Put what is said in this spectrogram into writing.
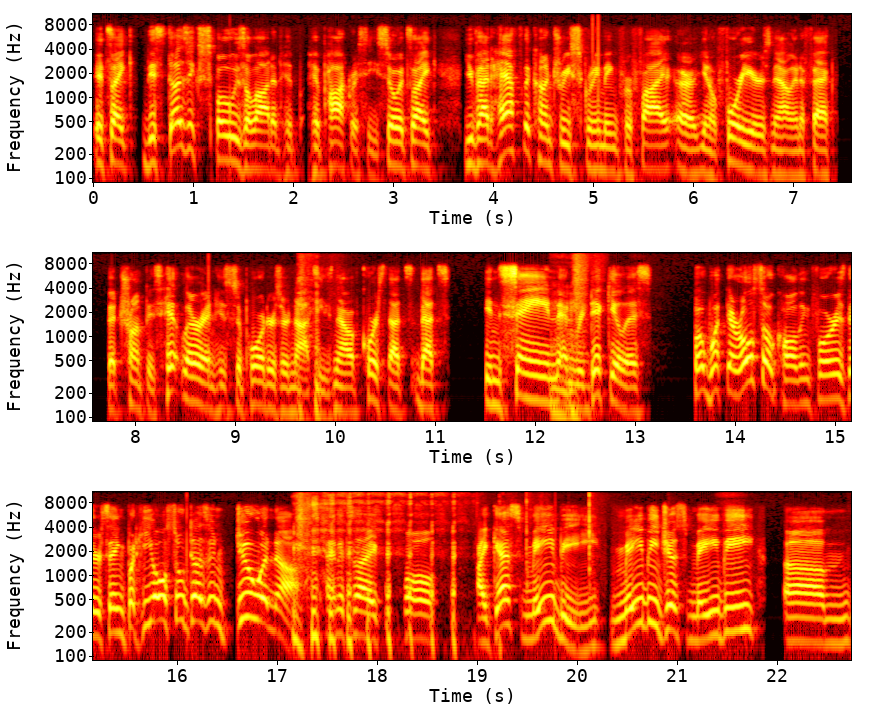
it's like this does expose a lot of hip- hypocrisy. So it's like you've had half the country screaming for five, or you know, four years now, in effect that Trump is Hitler and his supporters are Nazis. now, of course, that's that's insane and mm-hmm. ridiculous. But what they're also calling for is they're saying, but he also doesn't do enough. And it's like, well, I guess maybe, maybe just maybe um,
